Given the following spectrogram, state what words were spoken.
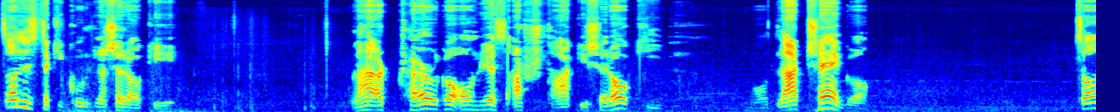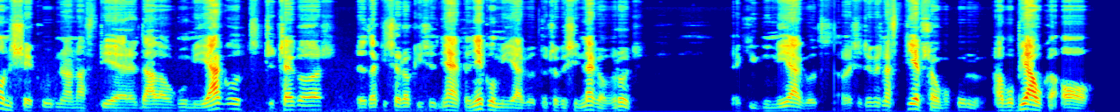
Co on jest taki kurna szeroki? Dlaczego on jest aż taki szeroki? No dlaczego? Co on się kurna nawpierdalał? Gumi jagód czy czegoś? Że taki szeroki się... Nie, to nie gumi jagód, to czegoś innego, wróć. Jaki gumi jagód, ale się czegoś nawpieprzał, bo kur... Albo białka, o!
